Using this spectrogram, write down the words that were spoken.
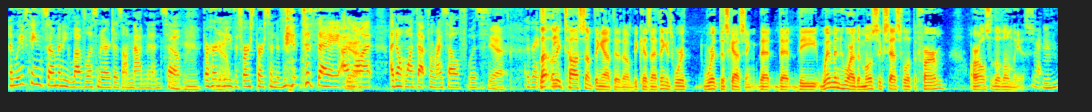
And we've seen so many loveless marriages on Mad Men. So Mm-hmm. for her to be the first person to be, to say, "I Yeah. want, I don't want that for myself," was Yeah. a great. Let, let me toss something out there though, because I think it's worth worth discussing that that the women who are the most successful at the firm are also the loneliest. Right. Mm-hmm. Mhm.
